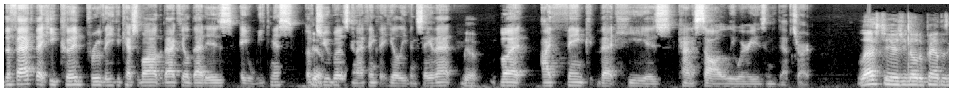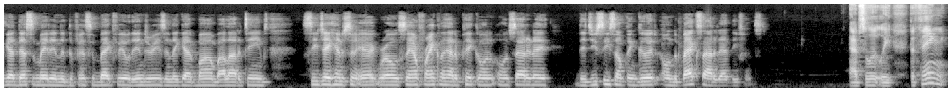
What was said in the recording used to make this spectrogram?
the fact that he could prove that he could catch the ball out of the backfield that is a weakness of Yeah. Chuba's, and I think that he'll even say that. Yeah. But I think that he is kind of solidly where he is in the depth chart. Last year, as you know, the Panthers got decimated in the defensive backfield with injuries, and they got bombed by a lot of teams. C.J. Henderson, Eric Rowe, Sam Franklin had a pick on on Saturday. Did you see something good on the backside of that defense? Absolutely. The thing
